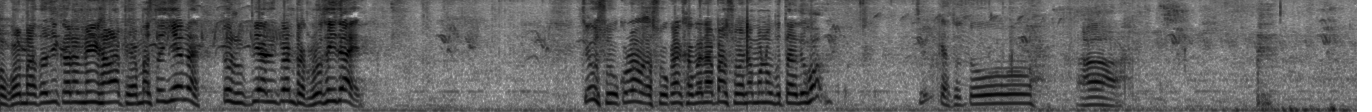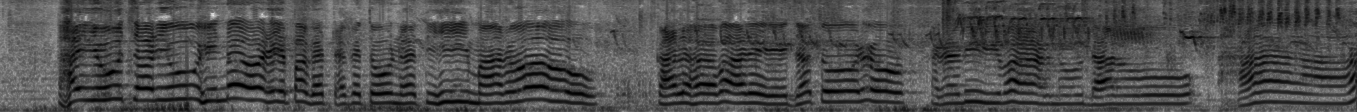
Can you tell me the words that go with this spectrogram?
ભગવાન માતાજી કરે નહીં હા ફેમસ થઈ ગયા ને, તો રૂપિયા રૂપિયાનો ઢગલો થઈ જાય. કેવું છોકરો છોકરાને ખબર ના પણ સોના મને બતાવી દઉં હો. કેવું કહેતો તો હા. હૈયું ચડ્યું હિંડોળે પગ ટકતો નથી મારો. કાલ હવારે જતો રહ્યો રવિવારનો દાડો. હા.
